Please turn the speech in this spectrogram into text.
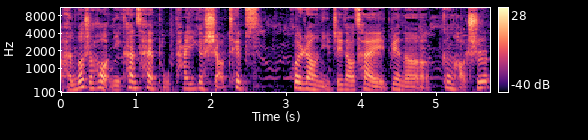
很多时候，你看菜谱，它一个小 tips 会让你这道菜变得更好吃，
